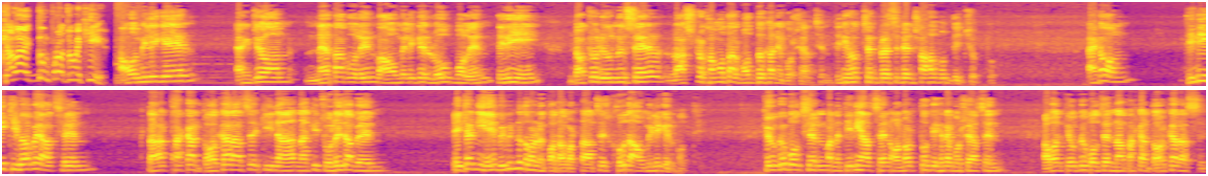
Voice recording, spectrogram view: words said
খেলা একদম পুরো জমে ক্ষীর। আওয়ামী লীগের একজন নেতা বলেন বা আওয়ামী লীগের লোক বলেন, তিনি ডক্টর ইউনুসের রাষ্ট্র ক্ষমতার মধ্যখানে বসে আছেন। তিনি হচ্ছেন প্রেসিডেন্ট শাহাবুদ্দিন চুপ্পু। এখন তিনি কীভাবে আছেন, তার থাকার দরকার আছে কি না নাকি চলে যাবেন, এটা নিয়ে বিভিন্ন ধরনের কথাবার্তা আছে খোদ আওয়ামী লীগের মধ্যে। কেউ কেউ বলছেন মানে তিনি আছেন, অনর্থক এখানে বসে আছেন। আবার কেউ কেউ বলছেন, না, থাকার দরকার আছে।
